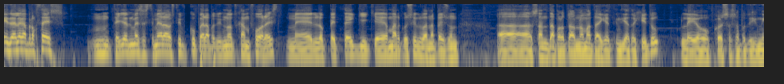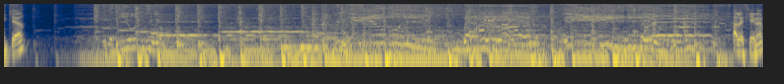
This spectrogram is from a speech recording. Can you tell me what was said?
Λέει, το έλεγα προχθές. Τελειώνει μέσα στη μέρα ο Steve Cooper από την Nottingham Forest με Λοπετέγκη και Μάρκο Σίλβα να παίζουν α, σαν τα πρώτα ονόματα για την διαδοχή του. Λέει ο Κώστας από την Νίκαια. Αλήθεια είναι.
